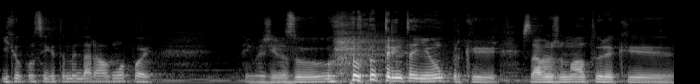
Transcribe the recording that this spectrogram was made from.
e que eu consiga também dar algum apoio. Imaginas o, o 31, porque estávamos numa altura que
